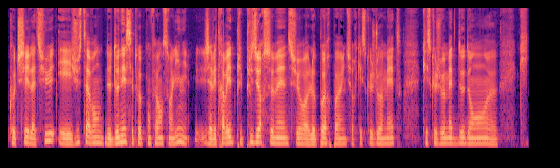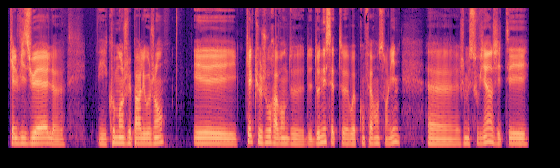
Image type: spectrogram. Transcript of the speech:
coacher là-dessus. Et juste avant de donner cette webconférence en ligne, j'avais travaillé depuis plusieurs semaines sur le PowerPoint, sur qu'est-ce que je dois mettre, qu'est-ce que je veux mettre dedans, quel visuel et comment je vais parler aux gens. Et quelques jours avant de, de donner cette webconférence en ligne, je me souviens, j'étais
